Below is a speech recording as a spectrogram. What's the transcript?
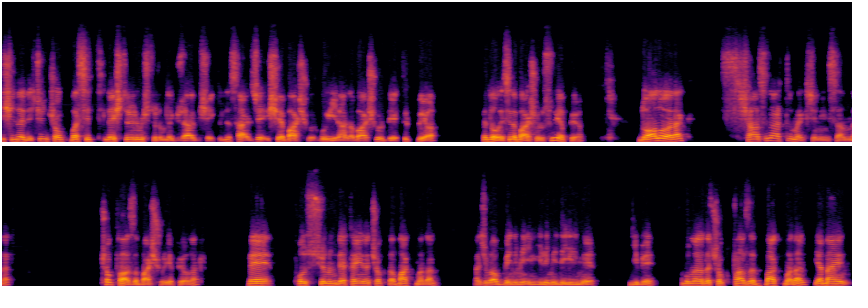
kişiler için çok basitleştirilmiş durumda güzel bir şekilde. Sadece işe başvur, bu ilana başvur diye tıklıyor ve dolayısıyla başvurusunu yapıyor. Doğal olarak şansını arttırmak için insanlar çok fazla başvuru yapıyorlar ve pozisyonun detayına çok da bakmadan acaba bu benimle ilgili mi değil mi gibi bunlara da çok fazla bakmadan ya ben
